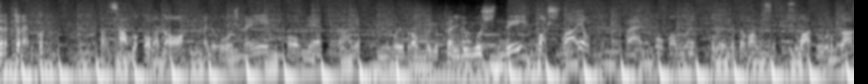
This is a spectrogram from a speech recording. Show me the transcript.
Директоренко. Та заблоковано. Калюжний. Підхоплює, втікає. Лівою бровкою Калюжний. Башлаєв. Грає коли не давалося фіксувати у руках.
